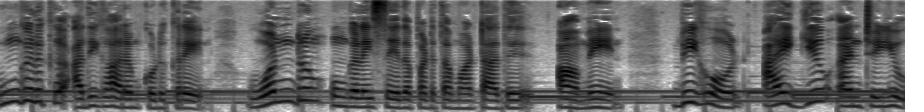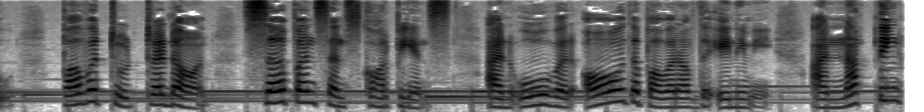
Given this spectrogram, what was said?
உங்களுக்கு அதிகாரம் கொடுக்கிறேன் ஒன்றும் உங்களை சேதப்படுத்த மாட்டாது ஆமேன் behold I give and to you power to tread on serpents and and and over all the power of the enemy and and nothing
